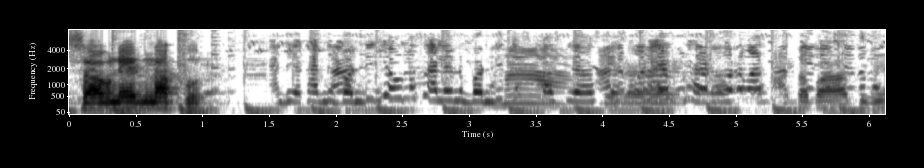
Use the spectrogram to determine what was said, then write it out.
सावनेर नागपूर? आता पहा तुम्ही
